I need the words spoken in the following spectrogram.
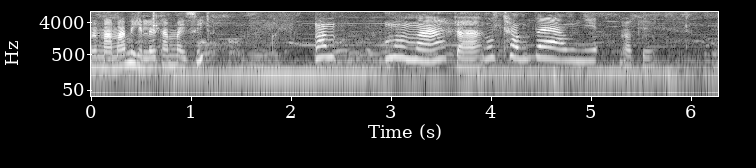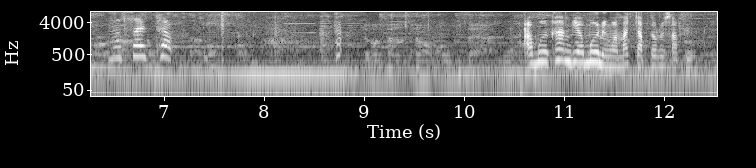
เป็นมาม่าไม่เห็นเลยทำใหม่สิมามามาจ้าเราทำแบบนี้โอเคมาใส่ทเอามือข้างเดียวมือหนึ่งมามาจับโทรศัพท์อยู่ำ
